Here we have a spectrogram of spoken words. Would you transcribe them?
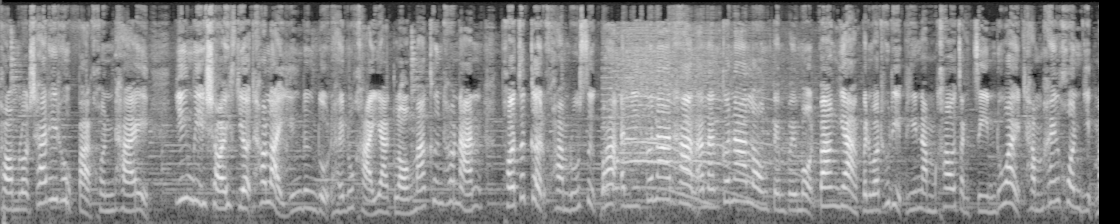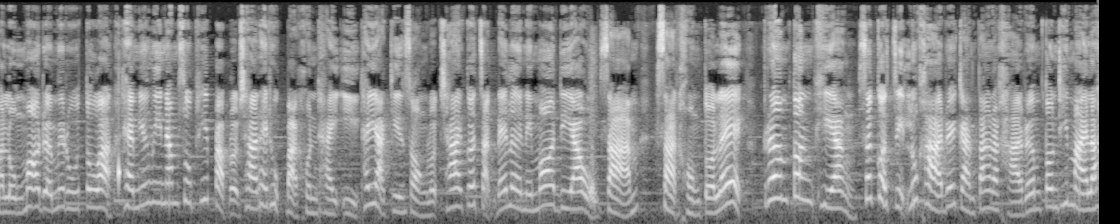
พร้อมรสชาติที่ถูกปากคนไทย ยิ่งมีช้อยส์เยอะเท่าไหร่ยิ่งดึงดูดให้ลูกค้าอยากลองมากขึ้นเท่านั้นเพราะจะเกิดความรู้สึกว่าอันนี้ก็น่าทานอันนั้นก็น่าลองเต็มไปหมด บางอย่างเป็นวัตถุดิบที่นำเข้าจากจีนด้วยทำให้คนหยิบมาลงหม้อโดยไม่รู้ตัว แถมยังมีน้ำซุปที่ปรับรสชาติให้ถูกปากคนไทยอีก ถ้าอยากกิน 2 รสชาติก็จัดได้เลยในหม้อเดียว 3. ศาสตร์ของตัวเลข เริ่มต้นเพียง สะกดจิตลูกค้าด้วยการตั้งราคาเริ่มต้นที่ไม้ละ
